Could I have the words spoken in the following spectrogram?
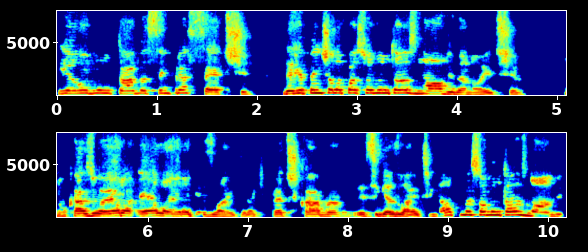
e ela voltava sempre às sete. De repente, ela passou a voltar às nove da noite. No caso, era, ela era gaslighter, a que praticava esse gaslighting. Ela começou a voltar às nove.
